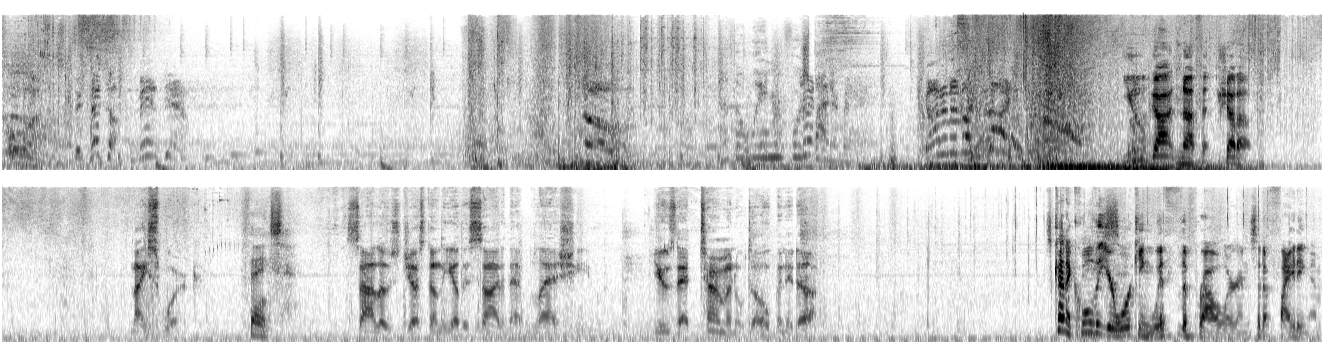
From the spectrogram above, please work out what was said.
Hold on. Heads up. Man down. Another win for Spider-Man. Got him in my sight! You got nothing. Shut up. Nice work. Thanks. Silo's just on the other side of that blast shield. Use that terminal to open it up. It's kind of cool that you're working with the Prowler instead of fighting him.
